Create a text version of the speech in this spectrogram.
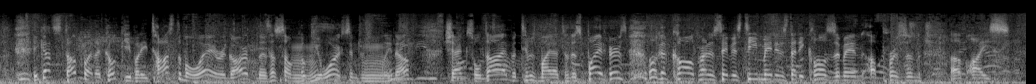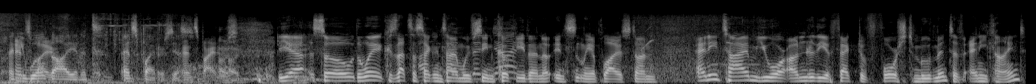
he got stunned by the cookie, but he tossed him away regardless. That's how mm-hmm. cookie works, interestingly mm-hmm. enough. Shanks will die, but Tims might out to the spiders. Look at Carl trying to save his teammate. Instead, he closes him in a prison of ice, and, And he will die in it. And spiders, yes. and spiders. Yeah, so the way, because that's the second time we've seen Cookie then uh, instantly apply a stun. Anytime you are under the effect of forced movement of any kind,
